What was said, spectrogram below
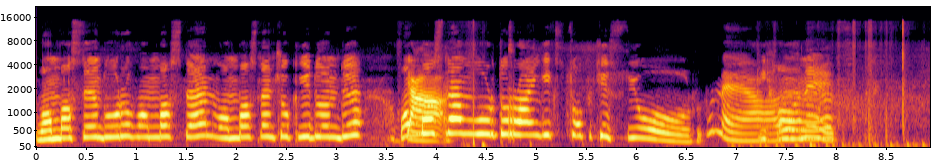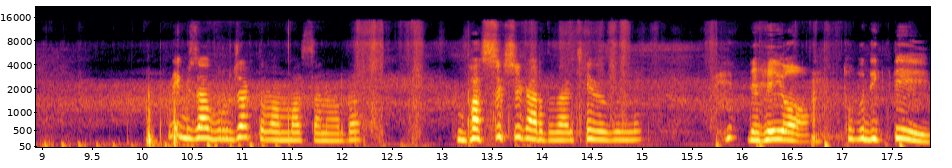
Van Basten'e doğru Van Basten. Van Basten çok iyi döndü. Van Ya. Basten vurdu. Ryan Giggs topu kesiyor. Bu ne ya? İhanet. Ne güzel vuracaktı Van Basten orada. Başlık çıkardı belki en azından. De Gea topu dikti.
